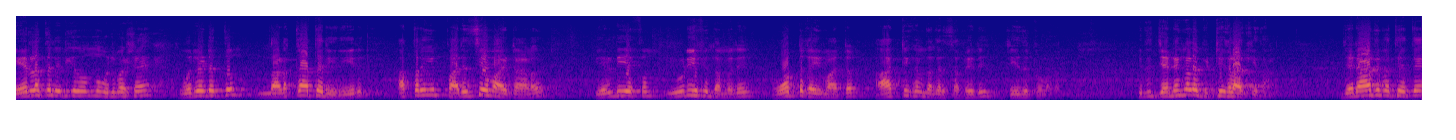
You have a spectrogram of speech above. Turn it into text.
കേരളത്തിൽ എനിക്ക് തോന്നുന്നു ഒരുപക്ഷെ ഒരിടത്തും നടക്കാത്ത രീതിയിൽ അത്രയും പരസ്യമായിട്ടാണ് എൽ ഡി എഫും യു ഡി എഫും തമ്മിൽ വോട്ട് കൈമാറ്റം ആറ്റിങ്ങൽ നഗരസഭയിൽ ചെയ്തിട്ടുള്ളത്. ഇത് ജനങ്ങളെ വിട്ടുകളാക്കിയതാണ് ജനാധിപത്യത്തെ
